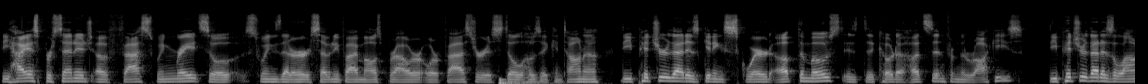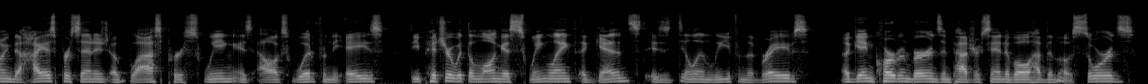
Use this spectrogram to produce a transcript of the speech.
The highest percentage of fast swing rate, so swings that are 75 miles per hour or faster, is still Jose Quintana. The pitcher that is getting squared up the most is Dakota Hudson from the Rockies. The pitcher that is allowing the highest percentage of blasts per swing is Alex Wood from the A's. The pitcher with the longest swing length against is Dylan Lee from the Braves. Again, Corbin Burnes and Patrick Sandoval have the most swords.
